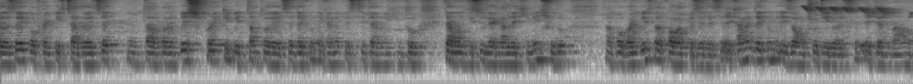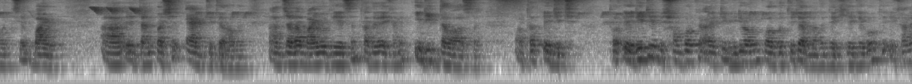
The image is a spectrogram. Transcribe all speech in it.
রয়েছে প্রোফাইল পিকচার রয়েছে তারপরে বেশ কয়েকটি বৃত্তান্ত রয়েছে। দেখুন, এখানে পেজটিতে আমি কিন্তু তেমন কিছু লেখা লিখিনি, শুধু প্রোফাইল পেজ আর কভার পেজে রয়েছে। এখানে দেখুন, এই যে অংশটি রয়েছে, এটার নাম হচ্ছে বায়ো আর এর ডান পাশে অ্যাড দিতে হবে। আর যারা বায়ো দিয়েছেন, তাদের এখানে এডিট দেওয়া আছে, অর্থাৎ এডিট তো এডিটের সম্পর্কে আরেকটি ভিডিও আমি পরবর্তীতে আপনাদের দেখিয়ে দেবো। তো এখানে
